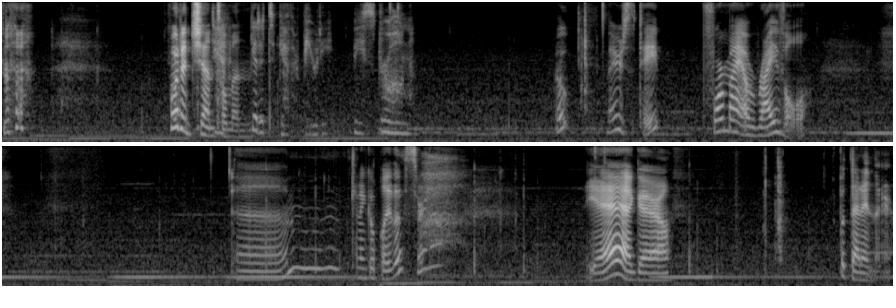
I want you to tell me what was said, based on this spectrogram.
what a Damn, gentleman. Get it together, beauty. Be strong. Oh, there's the tape. For my arrival. Can I go play this right now? Yeah, girl. Put that in there.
